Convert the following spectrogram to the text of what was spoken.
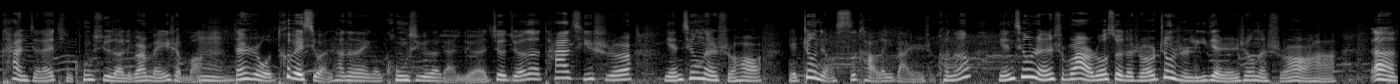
看起来挺空虚的，里边没什么。嗯，但是我特别喜欢他的那个空虚的感觉，就觉得他其实年轻的时候也正经思考了一把人生。可能年轻人是不是二十多岁的时候正是理解人生的时候？哈，嗯，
